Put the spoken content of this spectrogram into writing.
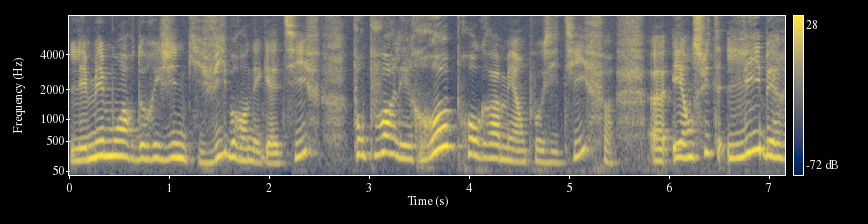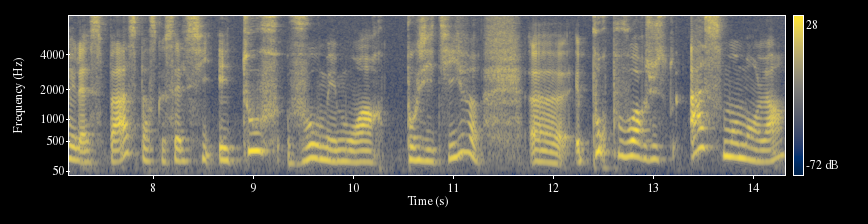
les mémoires d'origine qui vibrent en négatif pour pouvoir les reprogrammer en positif euh, et ensuite libérer l'espace parce que celle-ci étouffe vos mémoires positive, pour pouvoir juste à ce moment-là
